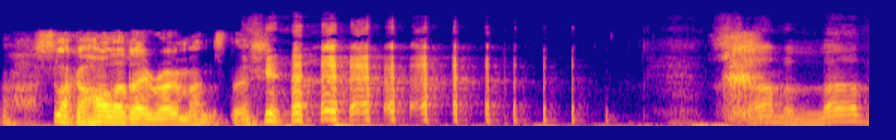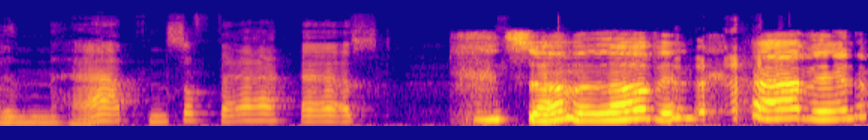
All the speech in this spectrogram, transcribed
it's like a holiday romance. This. Summer loving happens so fast. Summer loving, having a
